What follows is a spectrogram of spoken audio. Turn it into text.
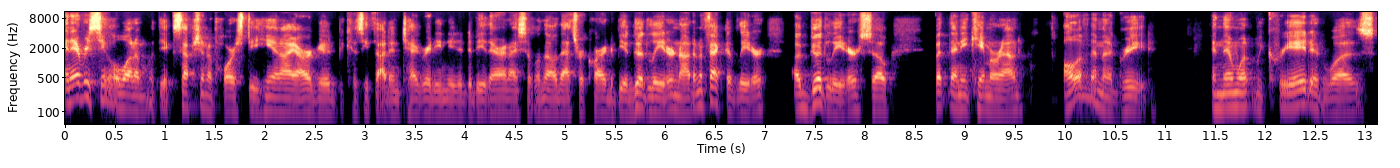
And every single one of them, with the exception of Horsty, he and I argued because he thought integrity needed to be there. And I said, well, no, that's required to be a good leader, not an effective leader, a good leader. So, but then he came around. All of them agreed and then what we created was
